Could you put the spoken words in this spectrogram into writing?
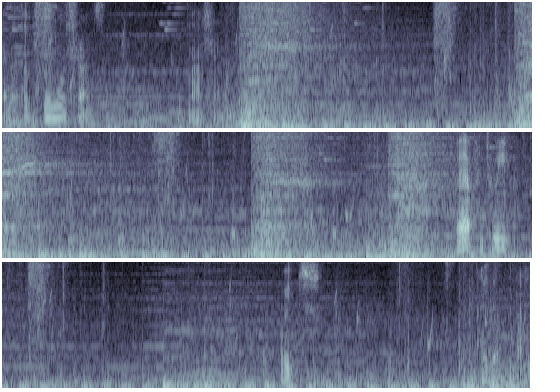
A lot of blue mushrooms. Mushroom. Yeah, pretty weak. Which I don't mind.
